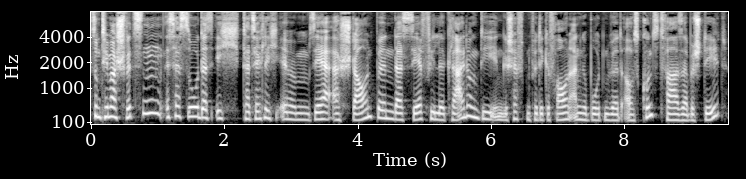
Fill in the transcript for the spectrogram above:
Zum Thema Schwitzen ist es so, dass ich tatsächlich ähm, sehr erstaunt bin, dass sehr viele Kleidung, die in Geschäften für dicke Frauen angeboten wird, aus Kunstfaser besteht.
